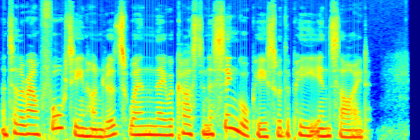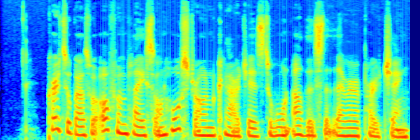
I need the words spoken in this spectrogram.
until around 1400s when they were cast in a single piece with the pea inside. Crotal bells were often placed on horse-drawn carriages to warn others that they were approaching,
